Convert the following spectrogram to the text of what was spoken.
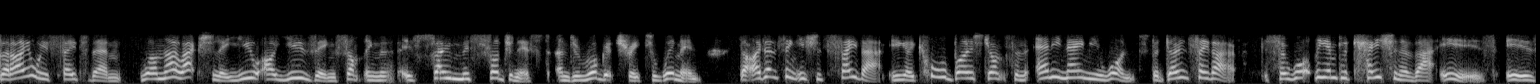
But I always say to them, well, no, actually, you are using something that is so misogynist and derogatory to women that I don't think you should say that. You know, call Boris Johnson any name you want, but don't say that so what the implication of that is is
